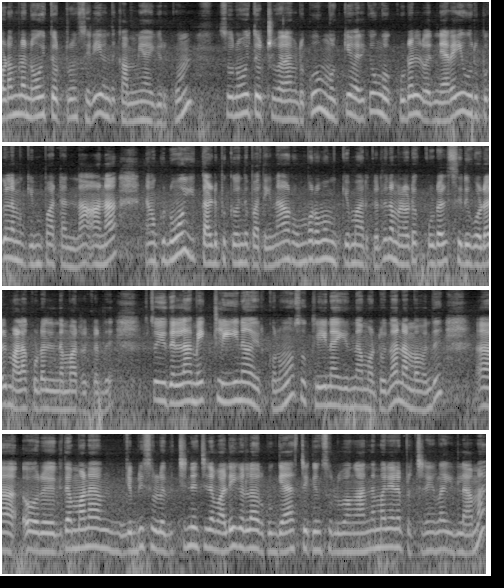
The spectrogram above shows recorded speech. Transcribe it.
உடம்புல நோய் தொற்றும் சரி வந்து கம்மியாக இருக்கும். ஸோ நோய் தொற்று வராமல் இருக்கும். முக்கிய வரைக்கும் உங்கள் குடல் நிறைய உறுப்புகள் நமக்கு இம்பார்ட்டன்ட் தான். ஆனால் நமக்கு நோய் தடுப்புக்கு வந்து பார்த்திங்கன்னா ரொம்ப ரொம்ப முக்கியமாக இருக்கிறது நம்மளோட குடல் சிறுகுடல் மலக்குடல் இந்த மாதிரி இருக்கிறது. ஸோ இதெல்லாமே க்ளீனாக இருக்கணும். ஸோ க்ளீனாக இருந்தால் மட்டும்தான் நம்ம வந்து ஒரு விதமான எப்படி சொல்கிறது சின்ன சின்ன வழிகள்லாம் இருக்கும். கேஸ்ட்ரிக்குன்னு சொல்லுவாங்க. அந்த மாதிரியான பிரச்சனைகள்லாம் இல்லாமல்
